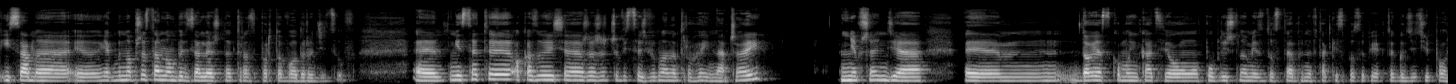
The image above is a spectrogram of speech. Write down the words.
i same y, jakby no przestaną być zależne transportowo od rodziców. Niestety okazuje się, że rzeczywistość wygląda trochę inaczej. Nie wszędzie dojazd komunikacją publiczną jest dostępny w taki sposób, jak tego dzieci po,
